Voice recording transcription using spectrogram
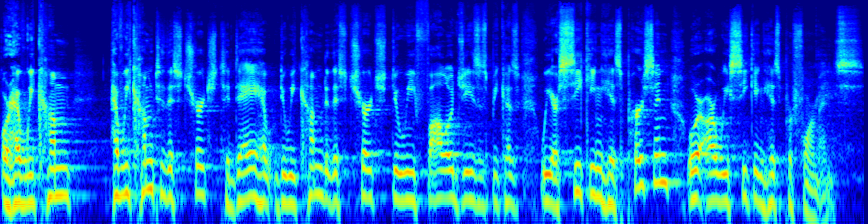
Or have we come have we come to this church today? Have, do we come to this church? Do we follow Jesus because we are seeking his person or are we seeking his performance?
